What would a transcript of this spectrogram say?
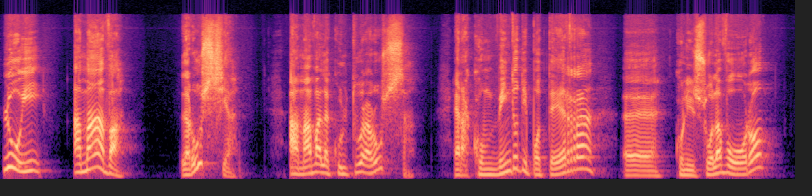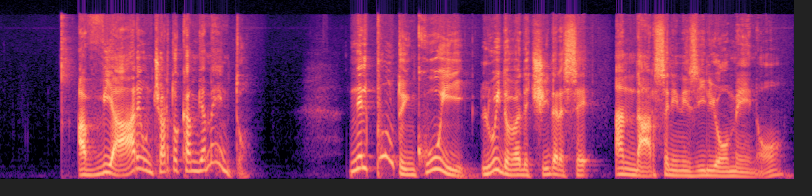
Lui amava la Russia, amava la cultura russa, era convinto di poter, eh, con il suo lavoro, avviare un certo cambiamento. Nel punto in cui lui doveva decidere se andarsene in esilio o meno,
